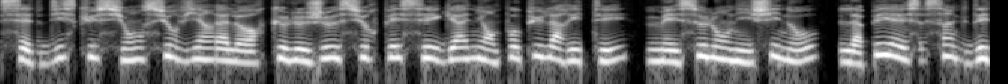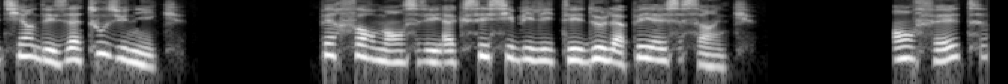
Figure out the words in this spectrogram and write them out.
Cette discussion survient alors que le jeu sur PC gagne en popularité, mais selon Nishino, la PS5 détient des atouts uniques. Performance et accessibilité de la PS5. En fait,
